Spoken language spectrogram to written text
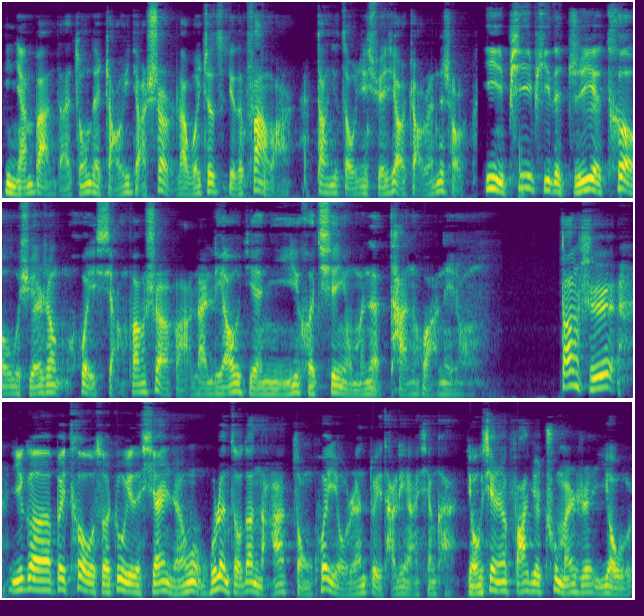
一年半载，总得找一点事儿来维持自己的饭碗。当你走进学校找人的时候，一批批的职业特务学生会想方设法来了解你和亲友们的谈话内容。当时，一个被特务所注意的嫌疑人物，无论走到哪，总会有人对他另眼相看。有些人发觉出门时有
